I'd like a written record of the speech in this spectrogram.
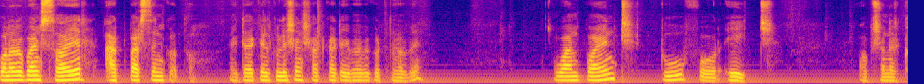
পনেরো পয়েন্ট ছয়ের আট পার্সেন্ট কত? এটা ক্যালকুলেশন শর্টকাটে এইভাবে করতে হবে। One point two four eight অপশনের খ।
